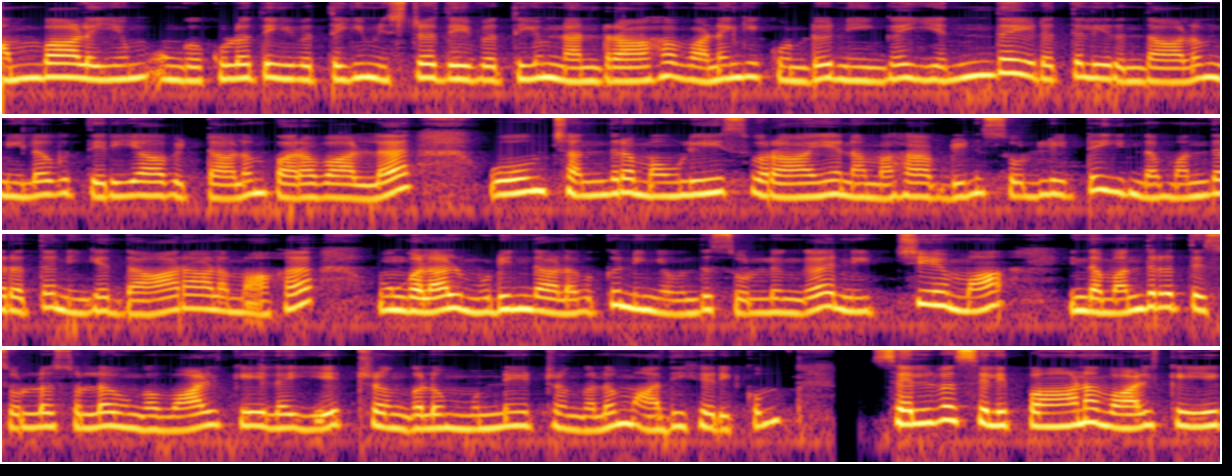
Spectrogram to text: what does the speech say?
அம்பாளையும் உங்கள் குலதெய்வத்தையும் இஷ்ட தெய்வத்தையும் நன்றாக வணங்கி கொண்டு நீங்கள் எந்த இடத்தில் இருந்தாலும் நிலவு தெரியாவிட்டாலும் பரவாயில்ல ஓம் சந்திர மௌலீஸ்வராய நமக அப்படின்னு சொல்லிட்டு இந்த மந்திரத்தை நீங்கள் தாராளமாக உங்களால் முடிந்த அளவுக்கு நீங்கள் வந்து சொல்லுங்கள் நிச்சயமாக இந்த மந்திரத்தை சொல்ல சொல்ல உங்கள் வாழ்க்கையில் ஏற்றங்களும் முன்னேற்றங்களும் அதிகரிக்கும். செல்வ செழிப்பான வாழ்க்கையை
